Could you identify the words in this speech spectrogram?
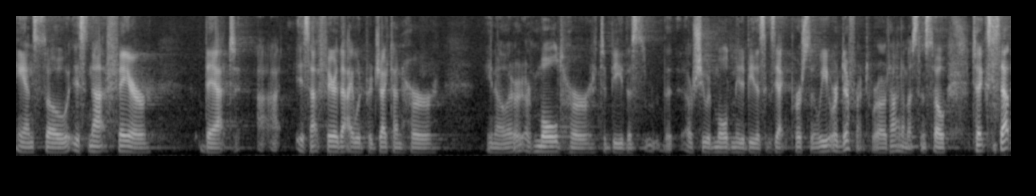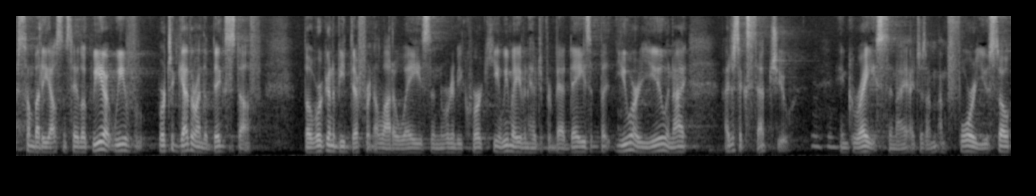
And so it's not fair that I, it's not fair that I would project on her, you know, or, or mold her to be this, or she would mold me to be this exact person. We are different. We're autonomous, and so to accept somebody else and say, look, we are, we've, we're together on the big stuff, but we're going to be different in a lot of ways, and we're going to be quirky, and we may even have different bad days. But you are you, and I, I just accept you in grace, and I, I just I'm, I'm for you. So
